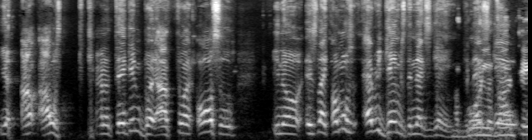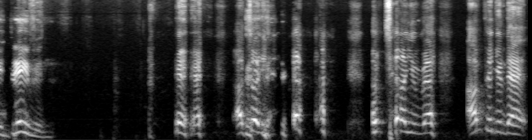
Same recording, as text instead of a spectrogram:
Yeah, I, I was kind of thinking, but I thought also you know, it's like almost every game is the next game. My the boy Lavonte David. I'll tell you, I'm telling you, man. I'm thinking that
